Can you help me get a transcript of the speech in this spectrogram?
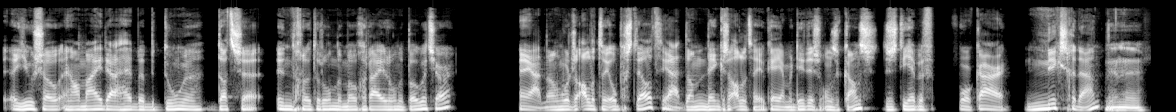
Ayuso en Almeida hebben bedongen dat ze een grote ronde mogen rijden rond Pogacar. Nou ja, dan worden ze alle twee opgesteld. Ja, dan denken ze alle twee, oké, ja, maar dit is onze kans. Dus die hebben voor elkaar niks gedaan. Nee, nee.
